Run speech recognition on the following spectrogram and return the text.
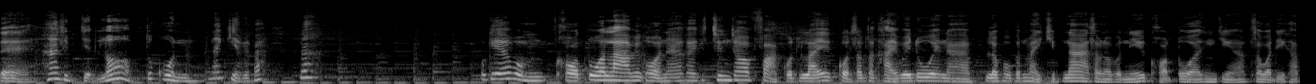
แต่57รอบทุกคนน่าเกลียดไปปะนะ โอเคครับผมขอตัวลาไปก่อนนะใครชื่นชอบฝากกดไลค์กดซับสไครต์ไว้ด้วยนะครับ แล้วพบกันใหม่คลิปหน้าสำหรับวันนี้ขอตัวจริงๆครับ สวัสดีครับ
